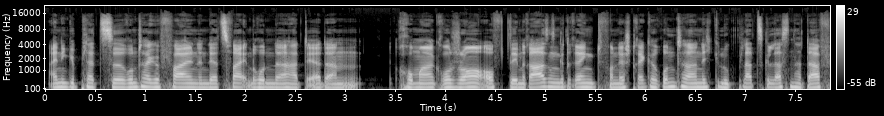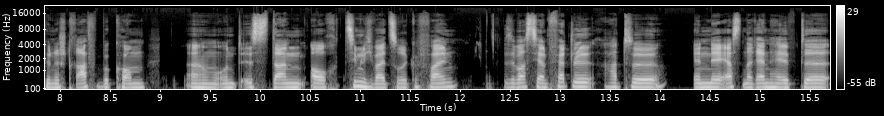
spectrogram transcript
einige Plätze runtergefallen. In der zweiten Runde hat er dann Romain Grosjean auf den Rasen gedrängt, von der Strecke runter, nicht genug Platz gelassen, hat dafür eine Strafe bekommen ähm, und ist dann auch ziemlich weit zurückgefallen. Sebastian Vettel hatte in der ersten Rennhälfte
